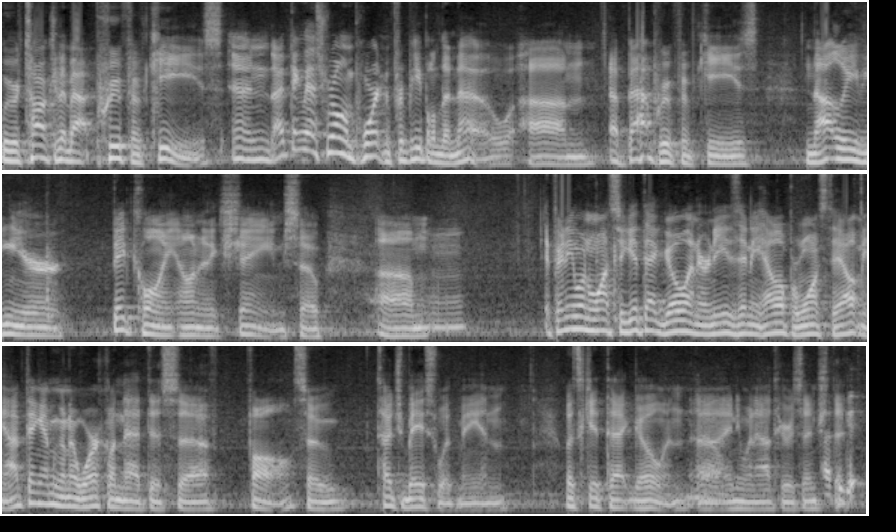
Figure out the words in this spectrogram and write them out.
we were talking about proof of keys, and I think that's real important for people to know um, about proof of keys, not leaving your Bitcoin on an exchange. So, um, mm-hmm. if anyone wants to get that going or needs any help or wants to help me, I think I'm going to work on that this uh, fall. So touch base with me and let's get that going. Yeah. Uh, anyone out there is interested. I think, it,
